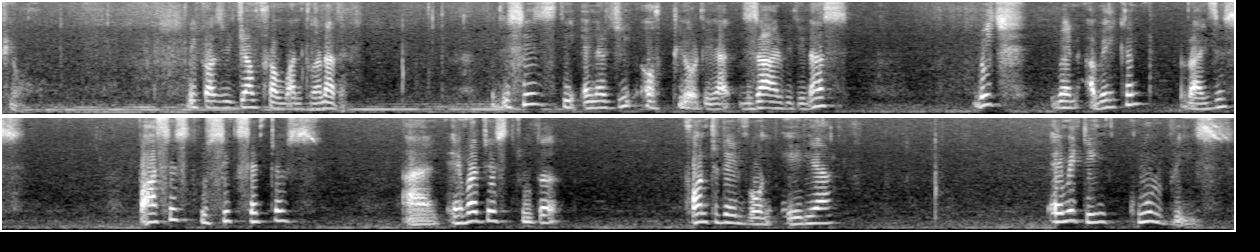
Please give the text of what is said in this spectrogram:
pure because you jump from one to another. This is the energy of pure desire within us which when awakened rises, passes through six centers and emerges through the fontanelle bone area emitting cool breeze.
